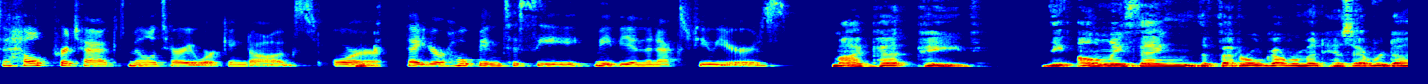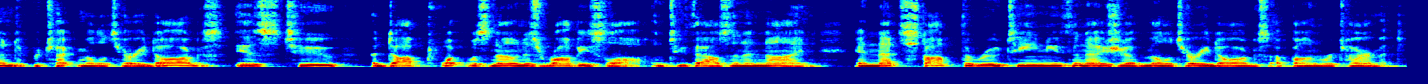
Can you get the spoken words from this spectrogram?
to help protect military working dogs or mm-hmm. that you're hoping to see maybe in the next few years. My pet peeve. The only thing the federal government has ever done to protect military dogs is to adopt what was known as Robby's Law in 2009, and that stopped the routine euthanasia of military dogs upon retirement.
